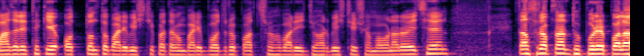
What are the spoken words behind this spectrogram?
মাঝারি থেকে অত্যন্ত বাড়ি বৃষ্টিপাত এবং বাড়ি বজ্রপাত সহ বাড়ি ঝড় বৃষ্টির সম্ভাবনা রয়েছে। তাছাড়া আপনার দুপুরের পলা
